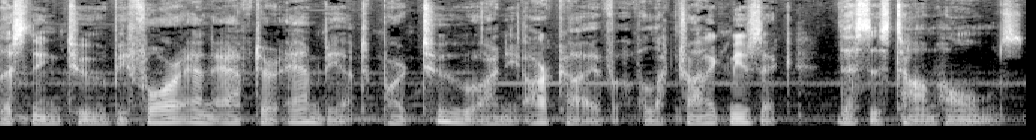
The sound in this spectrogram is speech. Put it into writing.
listening to Before and After Ambient, Part 2 on the Archive of Electronic Music. This is Tom Holmes.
